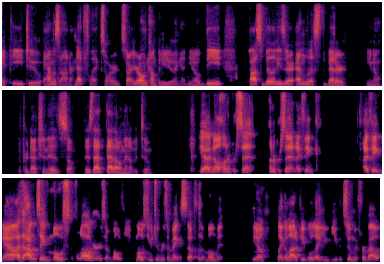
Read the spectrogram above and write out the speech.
IP to Amazon or Netflix or start your own company doing it. You know, the possibilities are endless, the better, you know, the production is. So there's that, that element of it too. Yeah, no, hundred percent, hundred percent. I think, I think now, I, th- I would say most vloggers or most most YouTubers are making stuff for the moment. You know, like a lot of people, like you you consume it for about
